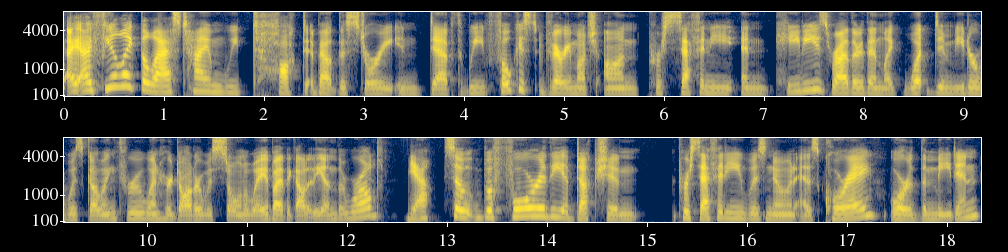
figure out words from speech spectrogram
I, I feel like the last time we talked about this story in depth, we focused very much on Persephone and Hades rather than like what Demeter was going through when her daughter was stolen away by the god of the underworld. Yeah. So before the abduction, Persephone was known as Kore, or the Maiden,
